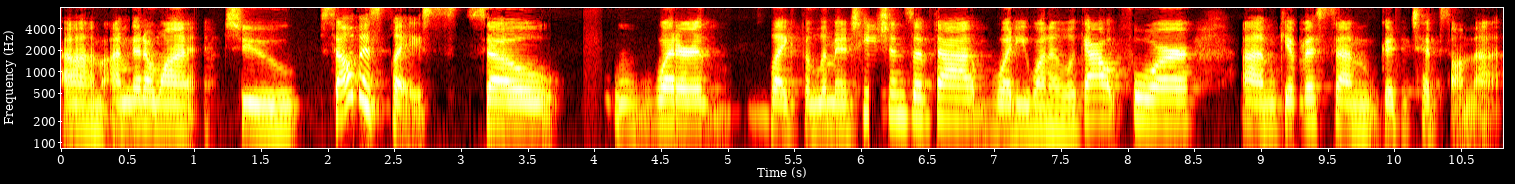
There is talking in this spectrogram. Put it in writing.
um, I'm going to want to sell this place. So, what are like the limitations of that? What do you want to look out for? Um, give us some good tips on that.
